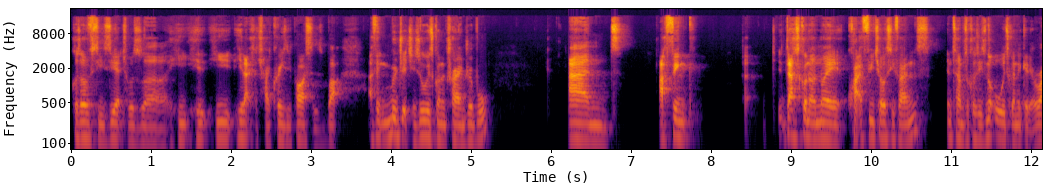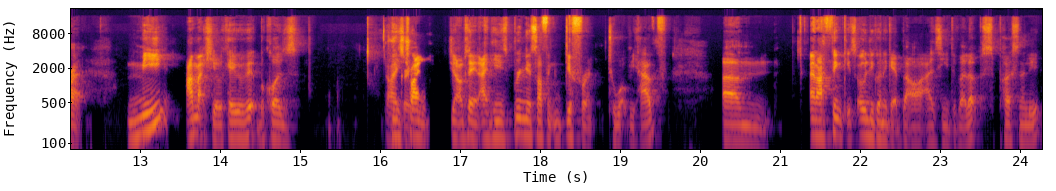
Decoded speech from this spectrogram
because obviously Ziyech was uh, he he he he likes to try crazy passes, but I think Mudryk is always going to try and dribble, and I think uh, that's going to annoy quite a few Chelsea fans in terms of because he's not always going to get it right. Me, I'm actually okay with it because I he's agree. trying. you know what I'm saying? And he's bringing something different to what we have. Um, and I think it's only going to get better as he develops personally.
